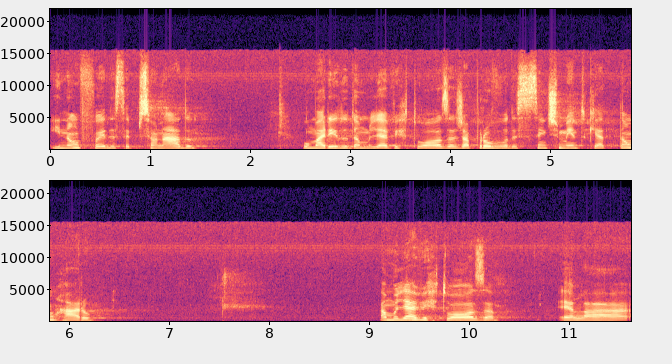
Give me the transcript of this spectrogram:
e não foi decepcionado? O marido da mulher virtuosa já provou desse sentimento que é tão raro. A mulher virtuosa, ela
